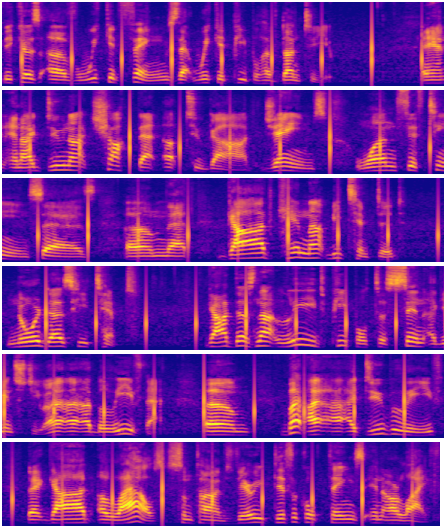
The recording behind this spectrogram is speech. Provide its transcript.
because of wicked things that wicked people have done to you. And, and I do not chalk that up to God. James 1.15 says um, that God cannot be tempted, nor does he tempt. God does not lead people to sin against you. I, I believe that. Um, but I, I, do believe that God allows sometimes very difficult things in our life,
